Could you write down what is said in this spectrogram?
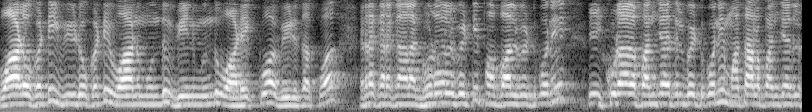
వాడొకటి వీడొకటి వాని ముందు వీని ముందు వాడు ఎక్కువ వీడు తక్కువ రకరకాల గొడవలు పెట్టి పబ్బాలు పెట్టుకొని ఈ కులాల పంచాయతీలు పెట్టుకొని మతాల పంచాయతీలు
